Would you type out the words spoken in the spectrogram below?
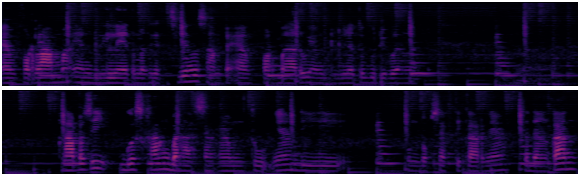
M4 lama yang grillnya itu masih kecil sampai M4 baru yang grillnya itu gede banget. Nah, kenapa sih gue sekarang bahas yang M2 nya di untuk safety car-nya? Sedangkan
